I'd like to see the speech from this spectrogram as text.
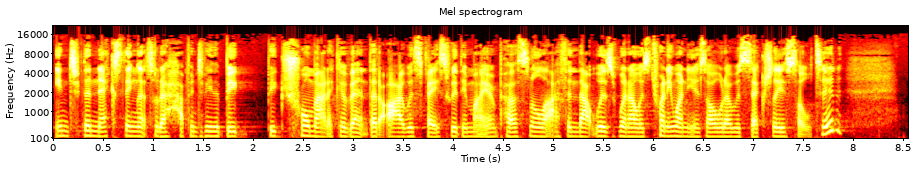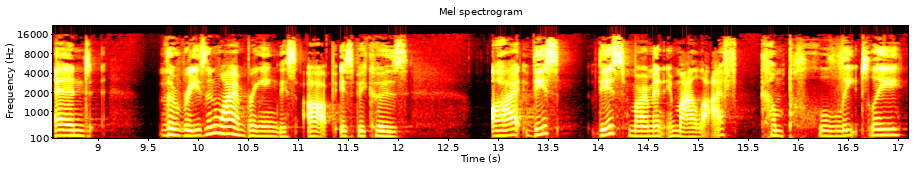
into the next thing that sort of happened to me, the big big traumatic event that I was faced with in my own personal life and that was when I was 21 years old I was sexually assaulted. And the reason why I'm bringing this up is because I this this moment in my life completely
